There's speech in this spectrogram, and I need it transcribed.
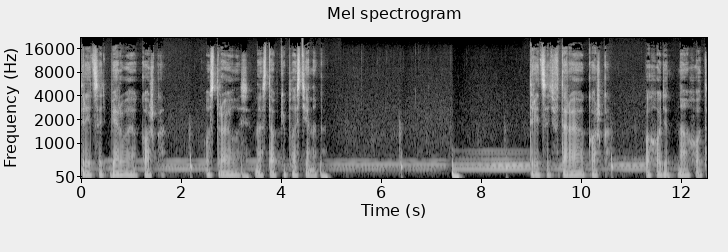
Тридцать первая кошка устроилась на стопке пластинок. Тридцать вторая кошка походит на охоту.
